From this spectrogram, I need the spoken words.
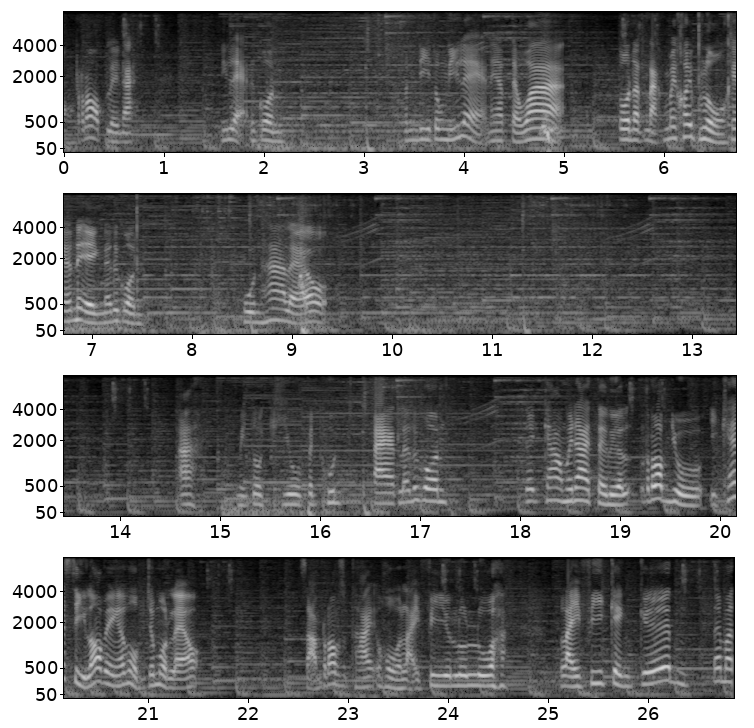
2 รอบเลยนะ นี่แหละทุกคน มันดีตรงนี้แหละนะครับ แต่ว่าตัวหนักๆ ไม่ค่อยโผล่แค่นั้นเองนะทุกคน คูณ 5 แล้วอะมีตัวคิวเป็นคูณ8แล้วทุกคนเลข9ไม่ได้แต่เหลือรอบอยู่อีกแค่ 4 รอบเองครับผมจะหมดแล้ว 3 รอบสุดท้าย โอ้โห ไหลฟรีรัวๆไหลฟรีเก่งเกิน ได้มา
